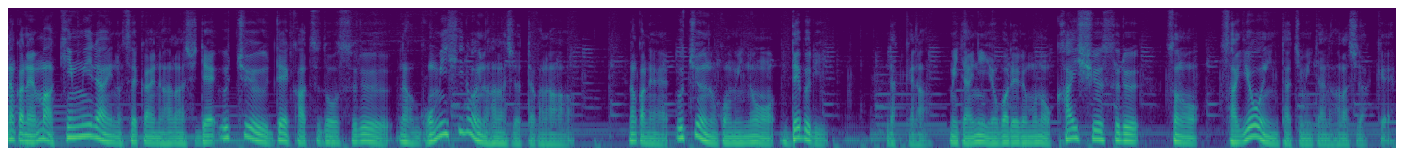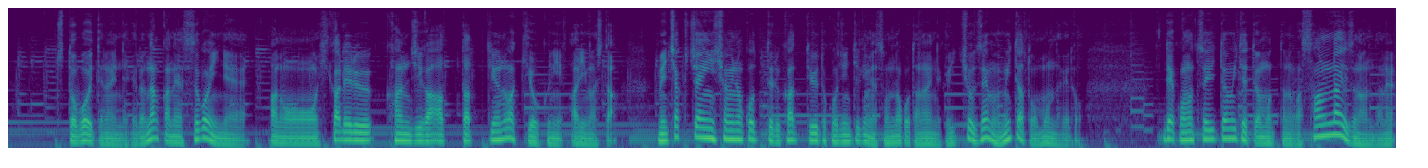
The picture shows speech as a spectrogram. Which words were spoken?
なんかねまあ近未来の世界の話で宇宙で活動するなんかゴミ拾いの話だったかななんかね宇宙のゴミのデブリだっけなみたいに呼ばれるものを回収するその作業員たちみたいな話だっけちょっと覚えてないんだけど、なんかね、すごいね、あのー、惹かれる感じがあったっていうのは記憶にありました。めちゃくちゃ印象に残ってるかっていうと、個人的にはそんなことはないんだけど、一応全部見たと思うんだけど。で、このツイート見てて思ったのが、サンライズなんだね。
